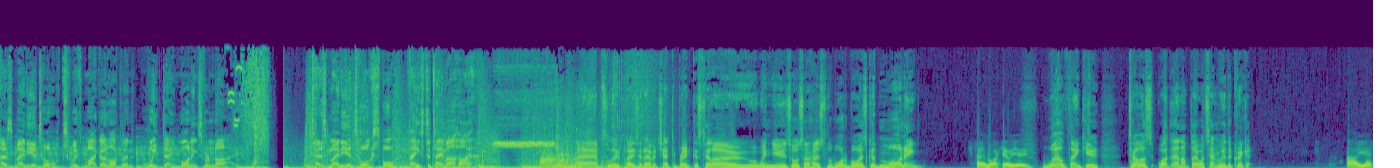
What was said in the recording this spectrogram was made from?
Tasmania Talks with Mike O'Loughlin, weekday mornings from 9. Tasmania Talk Sport, thanks to Tamar Hire. Absolute pleasure to have a chat to Brent Costello, Win News, also host of the Water Boys. Good morning. Hey, Mike, how are you? Well, thank you. Tell us what an update. What's happening with the cricket? Uh, yes,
